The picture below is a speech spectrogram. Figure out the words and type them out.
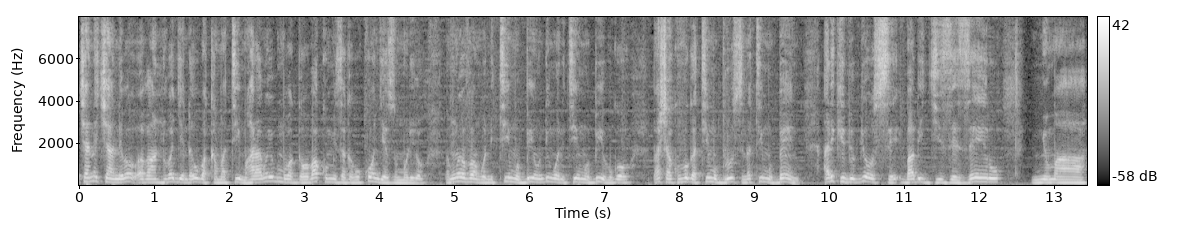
cyane cyane abantu bagenda bubaka amatimu hari bamwe mu bagabo bakomezaga gukongeza umuriro. Bamwe bavuga ngo ni timu b undi ngo ni timu b. Ubwo bashaka kuvuga timu bruce na timu ben. Ariko ibyo byose babigize zeru nyuma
